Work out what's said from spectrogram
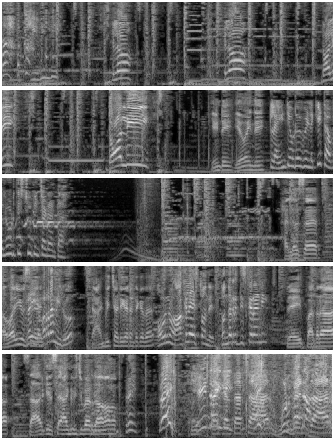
Hello hello Dolly Dolly ఏంటి ఏమైంది క్లయింట్ ఎవడో వీళ్ళకి టవల్ ఉడితీసి చూపించాడంట hello sir how're you sir ఎవర్రా మీరు శాండ్విచ్ అడిగారంట కదా అవును ఆకలేస్తోంది తొందరగా తీసుకురండి రే పదరా సార్ కి శాండ్విచ్ పెడదాం రేయ్ రేయ్ ఏంటి సార్ ఉండండి సార్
